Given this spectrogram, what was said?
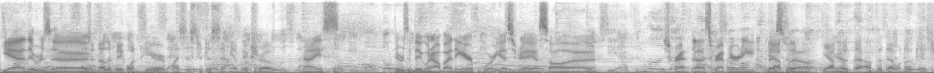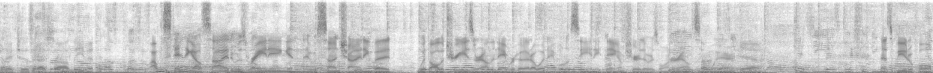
Yeah, there was a. There's another big one here. My sister just sent me a picture of. nice. There was a big one out by the airport yesterday. I saw uh, scrap uh, scrap dirty Yeah, I put, about. yeah, I put that. I put that one up yesterday too. That I saw leaving. I was standing outside. It was raining and it was sun shining, but with all the trees around the neighborhood, I wasn't able to see anything. I'm sure there was one around somewhere. Yeah. That's beautiful.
